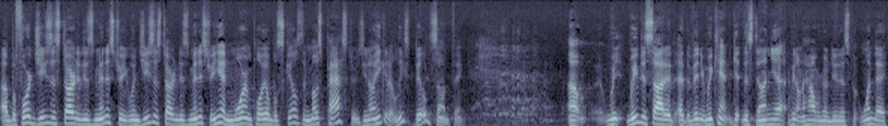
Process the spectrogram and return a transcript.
uh, before Jesus started his ministry, when Jesus started his ministry, he had more employable skills than most pastors. You know, he could at least build something. Uh, we, we've decided at the video, we can't get this done yet. We don't know how we're going to do this, but one day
